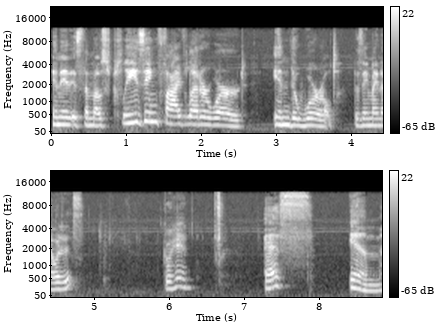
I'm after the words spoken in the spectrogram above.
and it is the most pleasing five letter word in the world. Does anybody know what it is? Go ahead. S M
